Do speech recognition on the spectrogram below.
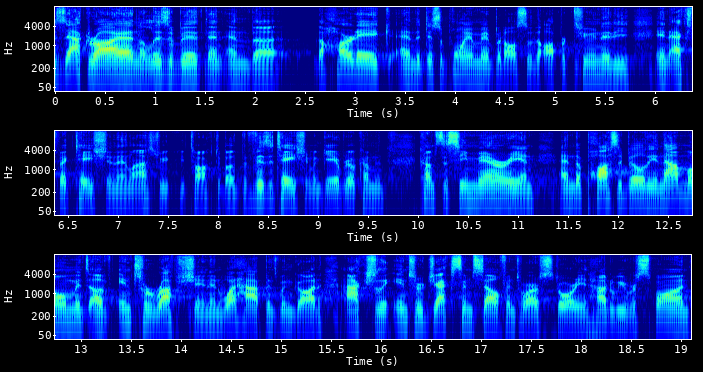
Zachariah and Elizabeth and, and the, the heartache and the disappointment, but also the opportunity in expectation. And last week we talked about the visitation when Gabriel comes, comes to see Mary and, and the possibility in that moment of interruption and what happens when God actually interjects himself into our story and how do we respond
